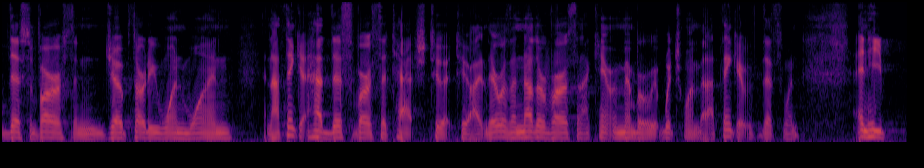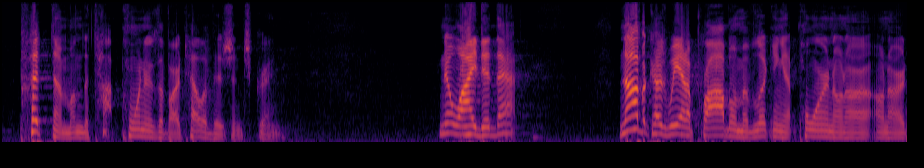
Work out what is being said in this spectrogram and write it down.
this verse in Job 31 1, and I think it had this verse attached to it too. I, there was another verse, and I can't remember which one, but I think it was this one. And he put them on the top corners of our television screen. You know why I did that? Not because we had a problem of looking at porn on our, on our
